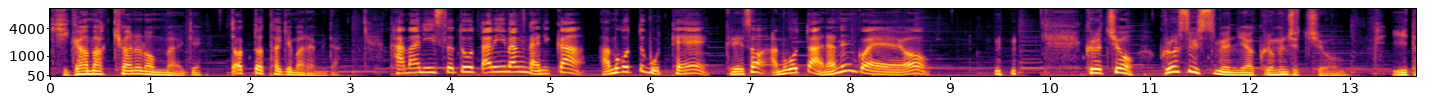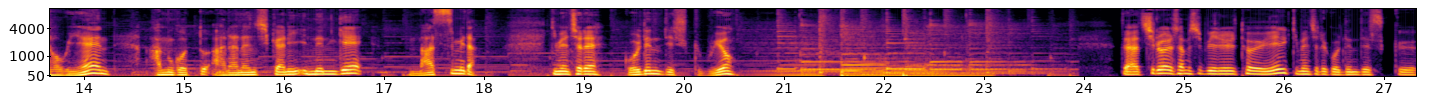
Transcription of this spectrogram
기가 막혀 하는 엄마에게 떳떳하게 말합니다. 가만히 있어도 땀이 막 나니까 아무것도 못해. 그래서 아무것도 안 하는 거예요. 그렇죠. 그럴 수 있으면야 그러면 좋죠. 이 더위엔 아무것도 안 하는 시간이 있는 게 맞습니다. 김현철의 골든 디스크고요. 자, 7월 31일 토요일 김현철의 골든디스크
